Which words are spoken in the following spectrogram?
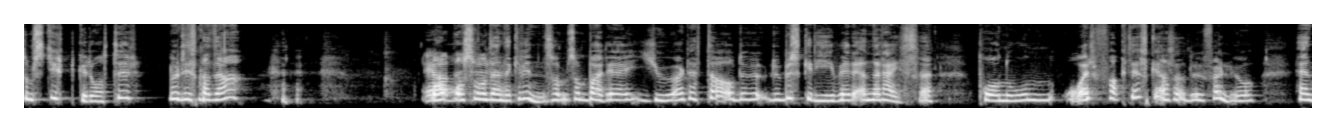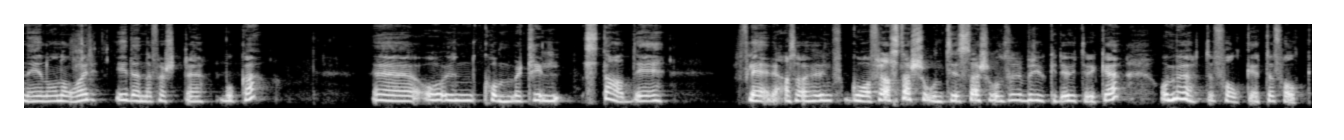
som styrtgråter når de skal dra. Ja, og, og så denne kvinnen som, som bare gjør dette. Og du, du beskriver en reise på noen år, faktisk. Altså, du følger jo henne i noen år i denne første boka. Eh, og hun kommer til stadig flere altså Hun går fra stasjon til stasjon, for å bruke det uttrykket, og møter folk etter folk.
